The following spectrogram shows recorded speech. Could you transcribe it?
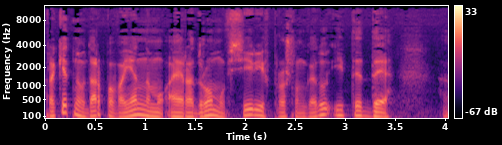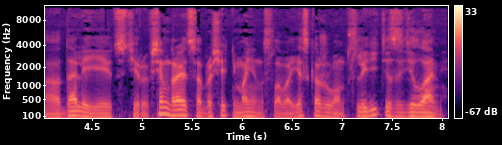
ракетный удар по военному аэродрому в Сирии в прошлом году и т.д. А, далее я ее цитирую. Всем нравится обращать внимание на слова. Я скажу вам, следите за делами.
